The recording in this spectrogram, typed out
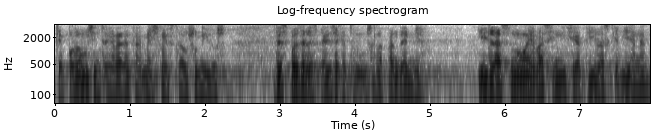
que podemos integrar entre México y Estados Unidos después de la experiencia que tuvimos en la pandemia y las nuevas iniciativas que vienen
